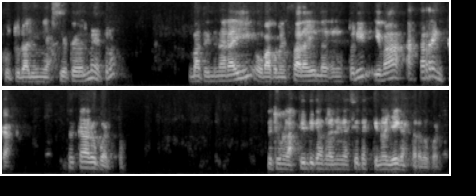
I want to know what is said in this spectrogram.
futura línea 7 del metro, va a terminar ahí o va a comenzar ahí en Estoril y va hasta Renca, cerca del aeropuerto. De hecho, una de las críticas de la línea 7 es que no llega hasta el aeropuerto.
